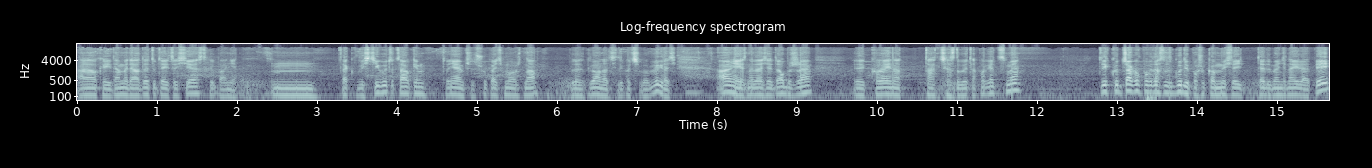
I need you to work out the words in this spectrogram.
Ale okej, damy radę, tutaj coś jest? Chyba nie. Mm, tak w wyścigu to całkiem, to nie wiem czy szukać można. Wyglądać tylko trzeba wygrać. Ale nie, jest na razie dobrze. Y, Kolejna tarcza zdobyta powiedzmy. Tych kurczaków po prostu z góry poszukam, myślę i wtedy będzie najlepiej.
